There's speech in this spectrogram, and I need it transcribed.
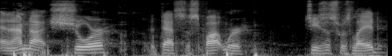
And I'm not sure that that's the spot where Jesus was laid.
